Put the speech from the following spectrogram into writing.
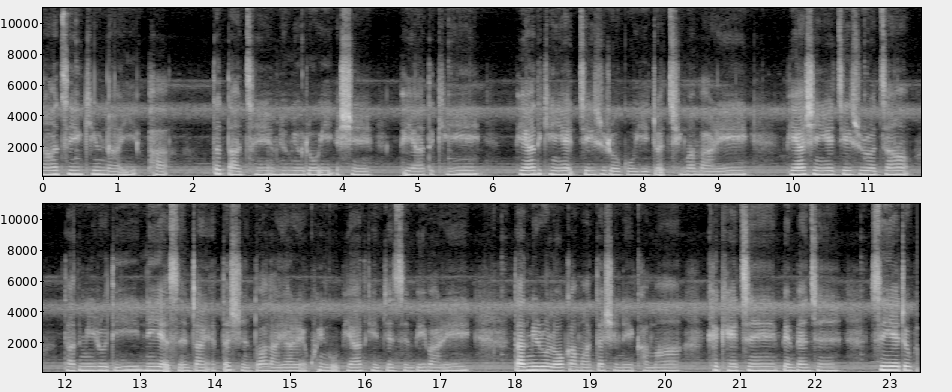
နာချင်းကျူနာဤအဖတက်တာချင်းအမျိုးမျိုးတို့ဤအရှင်ဖရာသခင်ဖရာသခင်ရဲ့ကျေးဇူးတော်ကိုရည်တွက်ချီးမွမ်းပါတယ်ဖရာရှင်ရဲ့ကျေးဇူးတော်ကြောင့်သားသမီးတို့သည်နေ့ရက်အစဉ်တိုင်းအသက်ရှင်သွားလာရတဲ့အခွင့်ကိုဘုရားသခင်ပြင်ဆင်ပေးပါတယ်။သားသမီးတို့လောကမှာအသက်ရှင်တဲ့အခါမှာခက်ခဲခြင်းပင်ပန်းခြင်းဆင်းရဲဒုက္ခ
